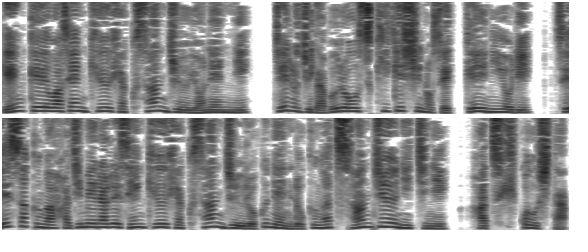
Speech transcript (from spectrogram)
原型は1934年にジェルジ・ダブロースキ機種の設計により製作が始められ1936年6月30日に初飛行した。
